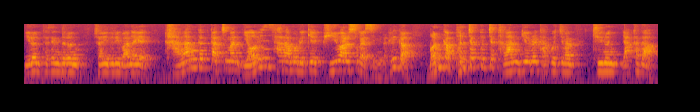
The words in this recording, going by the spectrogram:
이런 태생들은 저희들이 만약에 강한 것 같지만 여린 사람으로 이렇게 비유할 수가 있습니다. 그러니까 뭔가 번쩍번쩍 강한 기운을 갖고 있지만 뒤는 약하다.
